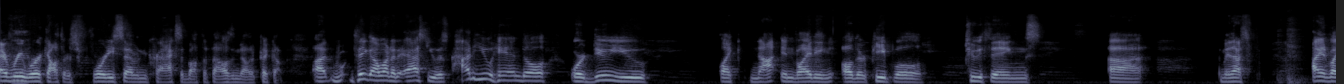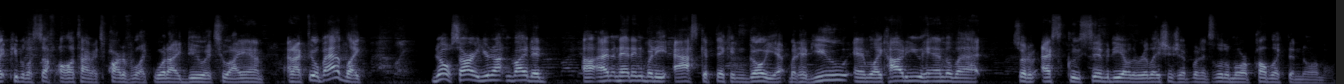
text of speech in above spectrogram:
every workout, there's forty-seven cracks about the thousand dollar pickup. Uh, thing I wanted to ask you is, how do you handle, or do you, like, not inviting other people to things? Uh, I mean, that's I invite people to stuff all the time. It's part of like what I do. It's who I am, and I feel bad. Like, no, sorry, you're not invited. Uh, I haven't had anybody ask if they can go yet, but have you? And like, how do you handle that sort of exclusivity of the relationship when it's a little more public than normal?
